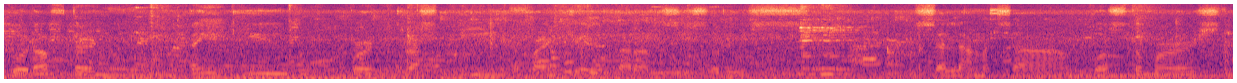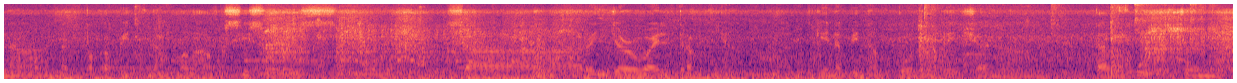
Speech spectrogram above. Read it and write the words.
Good afternoon. Thank you for trusting Car Accessories. Salamat sa customers na nagpakabit ng mga accessories sa Ranger Wild Truck niya. At kinabitan po natin siya ng Taffy Junior.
